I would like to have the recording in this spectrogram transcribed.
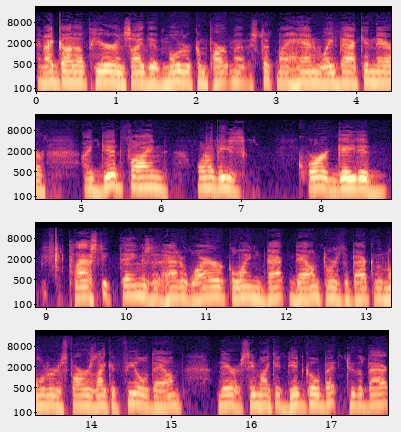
And I got up here inside the motor compartment, stuck my hand way back in there. I did find one of these corrugated plastic things that had a wire going back down towards the back of the motor as far as I could feel down there. It seemed like it did go back to the back.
